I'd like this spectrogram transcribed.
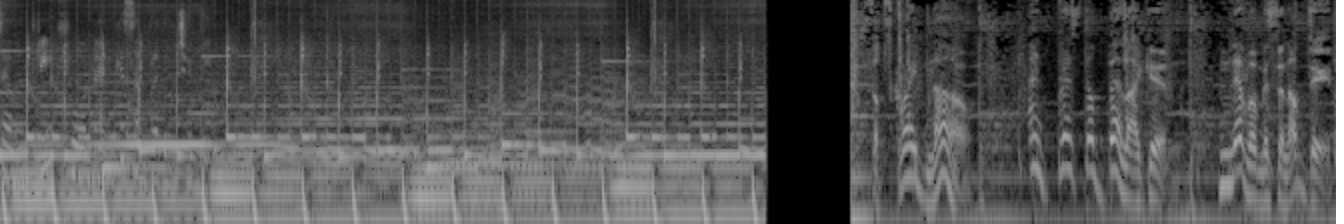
seven three four నైన్కి సంప్రదించండి Subscribe now and press the bell icon. Never miss an update.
